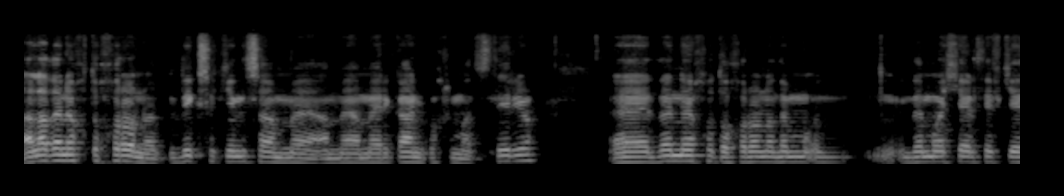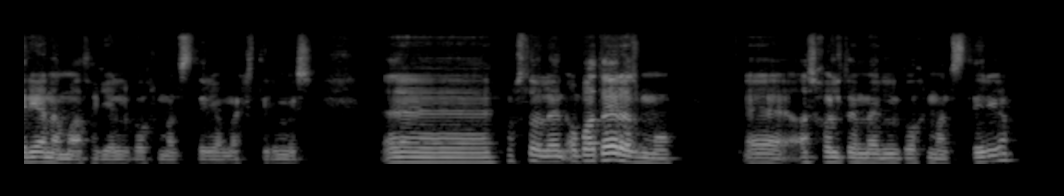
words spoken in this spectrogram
αλλά δεν έχω το χρόνο. Επειδή ξεκίνησα με, με αμερικάνικο χρηματιστήριο, ε, δεν έχω το χρόνο, δεν μου, δεν μου έχει έρθει ευκαιρία να μάθω για ελληνικό χρηματιστήριο μέχρι στιγμής. Ε, πώς το λένε, ο πατέρας μου ε, ασχολείται με ελληνικό χρηματιστήριο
